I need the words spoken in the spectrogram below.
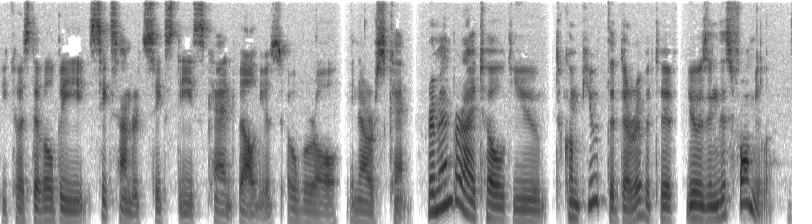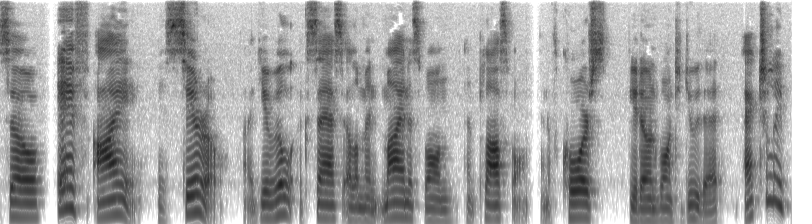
because there will be 660 scanned values overall in our scan. Remember I told you to compute the derivative using this formula. So if i is 0 Right? You will access element minus 1 and plus 1. And of course, you don't want to do that. Actually,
